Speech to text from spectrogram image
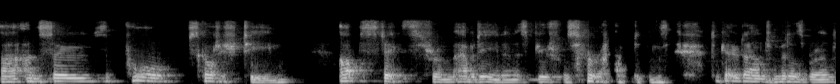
Uh, and so the poor Scottish team up sticks from Aberdeen and its beautiful surroundings to go down to Middlesbrough.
